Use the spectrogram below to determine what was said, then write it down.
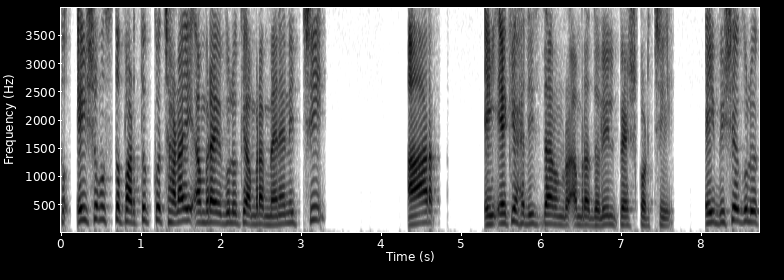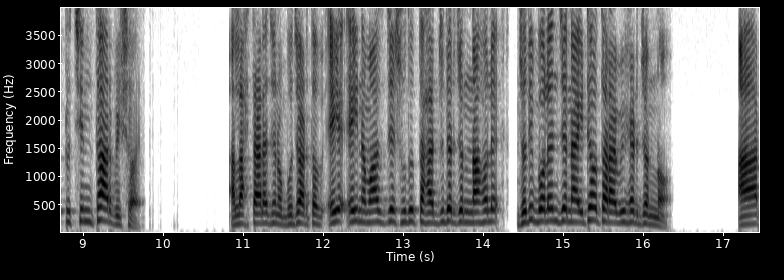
তো এই সমস্ত পার্থক্য ছাড়াই আমরা এগুলোকে আমরা মেনে নিচ্ছি। আর এই একই হাদিস দ্বারা আমরা দলিল পেশ করছি। এই বিষয়গুলো একটু চিন্তার বিষয়। আল্লাহ তালা যেন বুঝার তো এই এই নামাজ যে শুধু তাহাজুদের জন্য না হলে, যদি বলেন যে না, এটাও তারাবিহের জন্য, আর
